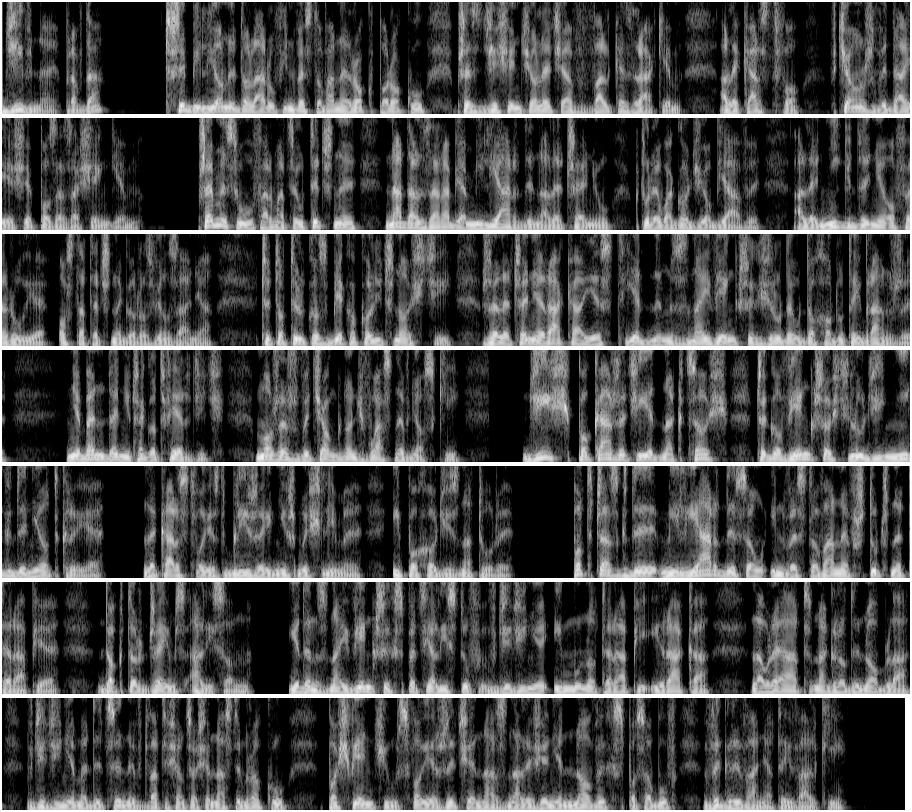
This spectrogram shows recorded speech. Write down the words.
Dziwne, prawda? Trzy biliony dolarów inwestowane rok po roku przez dziesięciolecia w walkę z rakiem, a lekarstwo wciąż wydaje się poza zasięgiem. Przemysł farmaceutyczny nadal zarabia miliardy na leczeniu, które łagodzi objawy, ale nigdy nie oferuje ostatecznego rozwiązania. Czy to tylko zbieg okoliczności, że leczenie raka jest jednym z największych źródeł dochodu tej branży? Nie będę niczego twierdzić, możesz wyciągnąć własne wnioski. Dziś pokażę ci jednak coś, czego większość ludzi nigdy nie odkryje. Lekarstwo jest bliżej niż myślimy i pochodzi z natury. Podczas gdy miliardy są inwestowane w sztuczne terapie, dr James Allison, jeden z największych specjalistów w dziedzinie immunoterapii i raka, laureat Nagrody Nobla w dziedzinie medycyny w 2018 roku, poświęcił swoje życie na znalezienie nowych sposobów wygrywania tej walki.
